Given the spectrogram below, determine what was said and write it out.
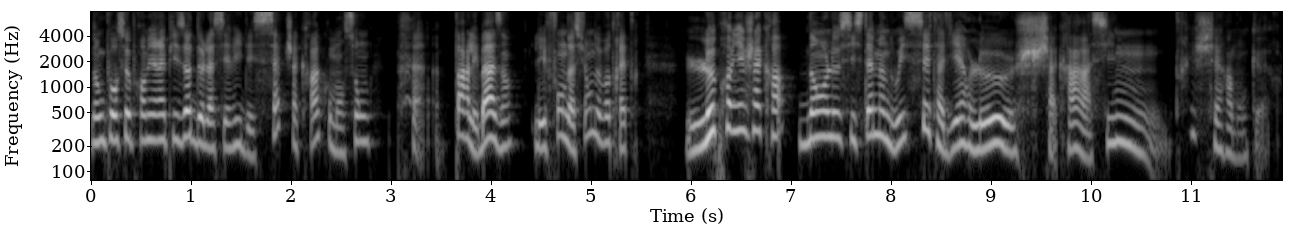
Donc pour ce premier épisode de la série des 7 chakras, commençons par les bases, hein, les fondations de votre être. Le premier chakra dans le système hindouiste, c'est-à-dire le chakra racine très cher à mon cœur.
